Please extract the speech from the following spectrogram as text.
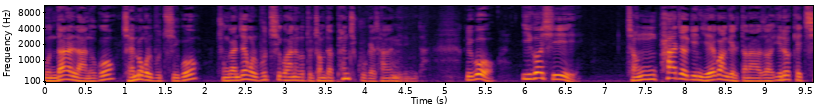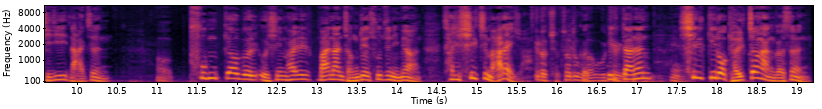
문단을 나누고 제목을 붙이고 중간 제목을 붙이고 하는 것들 전부 다 편집국에서 하는 음. 일입니다. 그리고 이것이 정파적인 이해관계를 떠나서 이렇게 질이 낮은 어, 품격을 의심할 만한 정도의 수준이면 사실 실지 말아야죠. 그렇죠. 저도 그, 일단은 예. 실기로 결정한 것은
